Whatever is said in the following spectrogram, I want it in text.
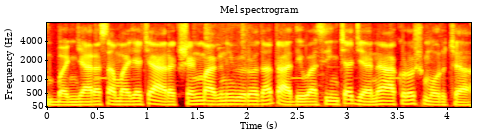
बंजारा समाजाच्या आरक्षण मागणी विरोधात आदिवासींच्या जन आक्रोश मोर्चा.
